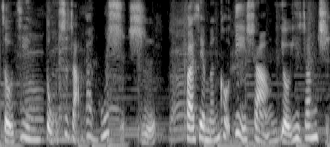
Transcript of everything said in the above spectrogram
走进董事长办公室时，发现门口地上有一张纸，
